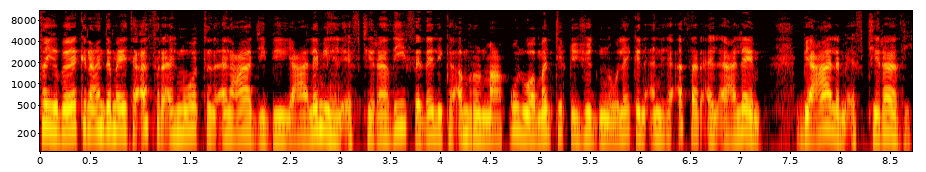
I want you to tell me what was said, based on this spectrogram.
طيب لكن عندما يتأثر المواطن العادي بعالمه الافتراضي فذلك أمر معقول ومنطقي جدا ولكن أن يتأثر الإعلام بعالم افتراضي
